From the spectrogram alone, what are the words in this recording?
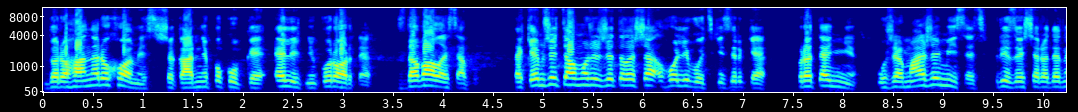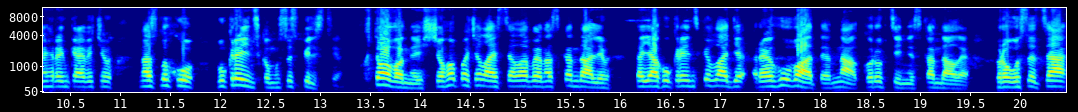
Дорога нерухомість, шикарні покупки, елітні курорти. Здавалося б, таким життям можуть жити лише голівудські зірки. Проте ні, уже майже місяць прізвище родини Гринкевичів на слуху в українському суспільстві. Хто вони, з чого почалася лавина скандалів та як українській владі реагувати на корупційні скандали? Про усе це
